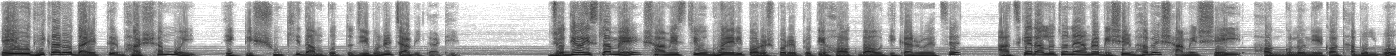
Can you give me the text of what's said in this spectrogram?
এই অধিকার ও দায়িত্বের ভারসাম্যই একটি সুখী দাম্পত্য জীবনের চাবিকাঠি। যদিও ইসলামে স্বামী স্ত্রী উভয়েরই পরস্পরের প্রতি হক বা অধিকার রয়েছে, আজকের আলোচনায় আমরা বিশেষভাবে স্বামীর সেই হকগুলো নিয়ে কথা বলব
